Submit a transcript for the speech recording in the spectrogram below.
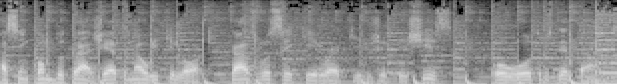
assim como do trajeto na Wikiloc, caso você queira o arquivo GPX ou outros detalhes.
